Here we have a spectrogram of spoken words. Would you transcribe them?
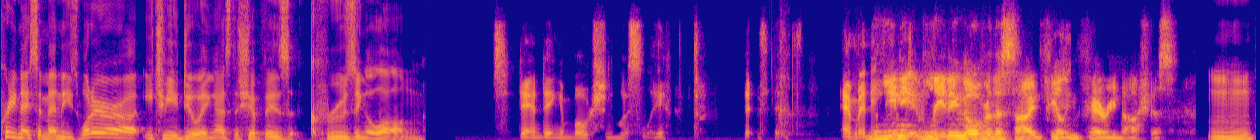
pretty nice amenities. What are uh, each of you doing as the ship is cruising along? Standing emotionlessly. It's- it's emanating. Leaning leaning over the side, feeling very nauseous. Mm-hmm.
